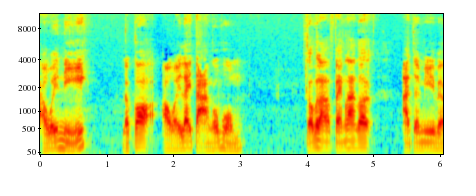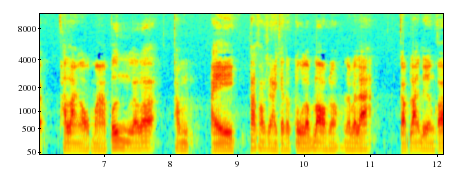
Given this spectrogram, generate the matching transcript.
เอาไว้หนี แล้วก็เอาไว้ไล่ตามครับผม ก็เวลาแปลงร่างก็อาจจะมีแบบพลังออกมาปึ้ง แล้วก็ทำไอ้สร้างความเสียหายแก่ศัตรูรอบๆเนาะแล้วเวลากลับร่างเดิมก็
